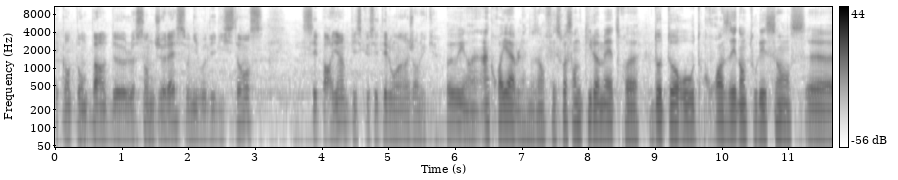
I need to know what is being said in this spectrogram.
et quand on parle de Los Angeles au niveau des distances, c'est pas rien puisque c'était loin, hein, Jean-Luc. Oui, oui, incroyable. Nous avons fait 60 km d'autoroute croisée dans tous les sens. mais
